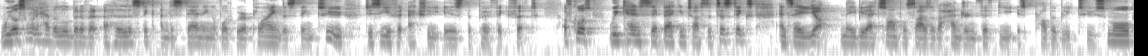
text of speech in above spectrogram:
We also want to have a little bit of a, a, holistic understanding of what we're applying this thing to to see if it actually is the perfect fit. Of course, we can step back into our statistics and say, yeah, maybe that sample size of 150 is probably too small.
